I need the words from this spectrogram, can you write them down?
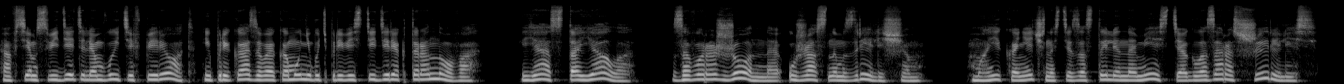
а всем свидетелям выйти вперед и приказывая кому-нибудь привести директора Нова. Я стояла, завороженная ужасным зрелищем. Мои конечности застыли на месте, а глаза расширились.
